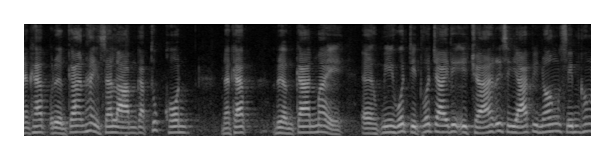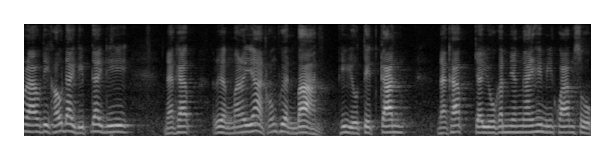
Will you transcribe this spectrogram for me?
นะครับ เรื่องการให้สลามกับทุกคนนะครับ เรื่องการไม่มีหัวจิตหัวใจที่อิจฉาริษยาพี่น้องสลิมของเราที่เขาได้ดิบได้ดีนะครับ เรื่องมารยาทของเพื่อนบ้านที่อยู่ติดกันนะครับ จะอยู่กันยังไงให้มีความสุข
